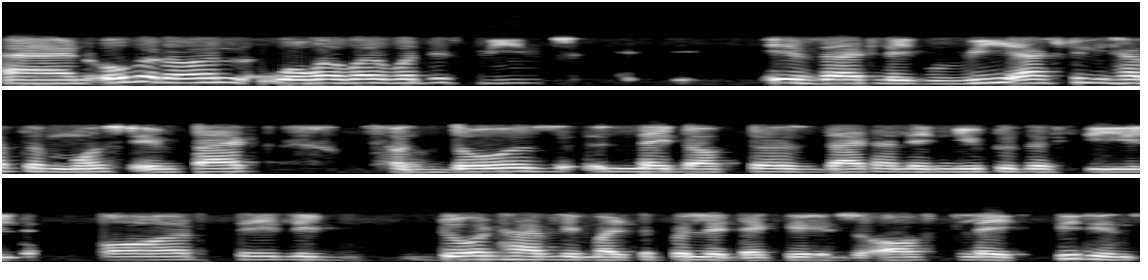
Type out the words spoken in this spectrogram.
and overall, what, what this means is that like we actually have the most impact for those like doctors that are like new to the field or they like, don't have like multiple like, decades of like experience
